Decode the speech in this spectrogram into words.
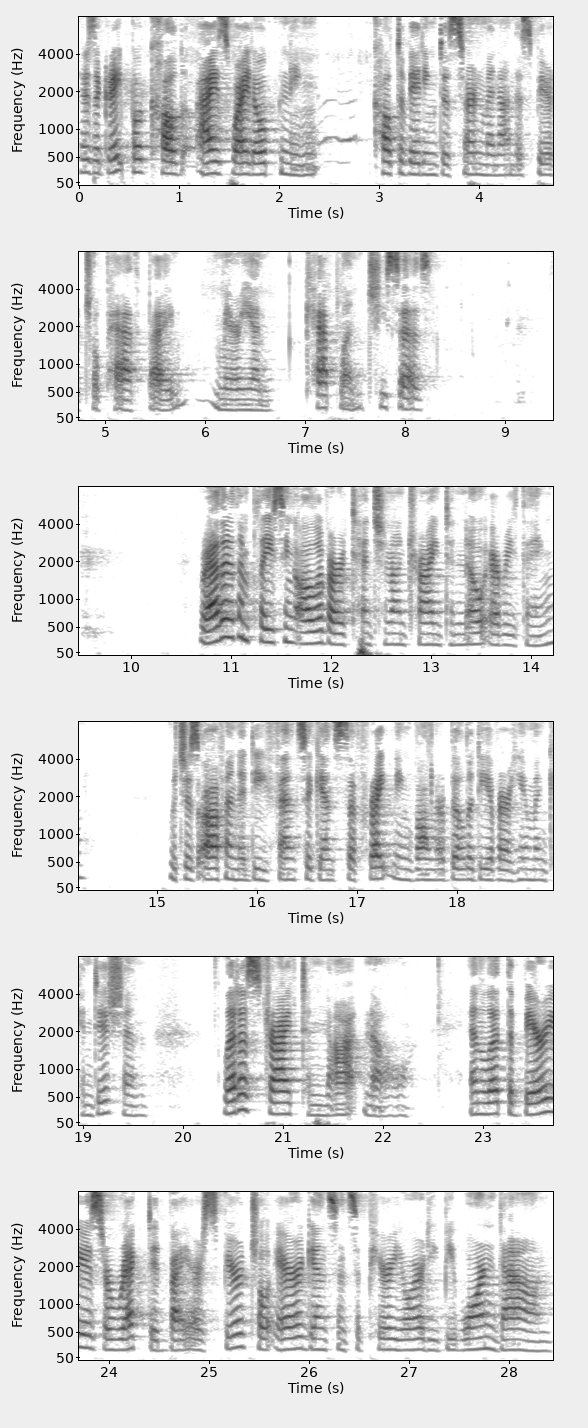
There's a great book called Eyes Wide Opening Cultivating Discernment on the Spiritual Path by Marianne Caplan. She says, Rather than placing all of our attention on trying to know everything, which is often a defense against the frightening vulnerability of our human condition, let us strive to not know and let the barriers erected by our spiritual arrogance and superiority be worn down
